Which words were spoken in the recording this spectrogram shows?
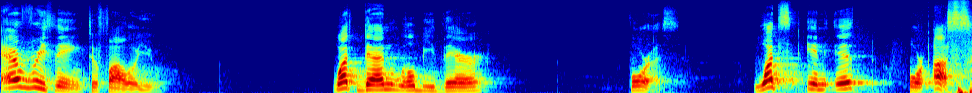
everything to follow you. What then will be there for us? What's in it for us?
